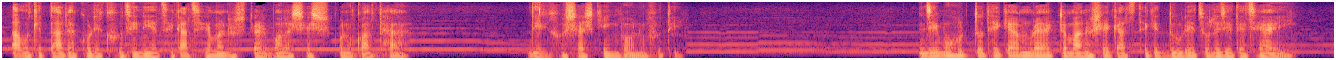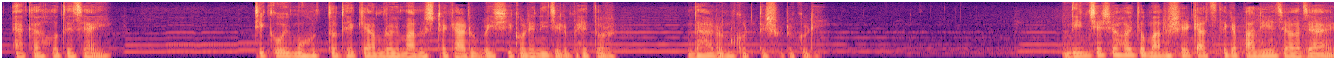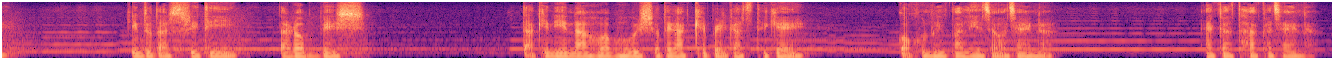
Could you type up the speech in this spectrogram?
আমাকে তাড়া করে খুঁজে নিয়েছে কাছের মানুষটার বলা শেষ কোনো কথা, দীর্ঘশ্বাস কিংবা অনুভূতি। যে মুহূর্ত থেকে আমরা একটা মানুষের কাছ থেকে দূরে চলে যেতে চাই, একা হতে চাই, ঠিক ওই মুহূর্ত থেকে আমরা ওই মানুষটাকে আরও বেশি করে নিজের ভেতর ধারণ করতে শুরু করি। দিন শেষে হয়তো মানুষের কাছ থেকে পালিয়ে যাওয়া যায়, কিন্তু তার স্মৃতি, তার অভ্যেস, তাকে নিয়ে না হওয়া ভবিষ্যতের আক্ষেপের কাছ থেকে কখনোই পালিয়ে যাওয়া যায় না। একা থাকা যায় না।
